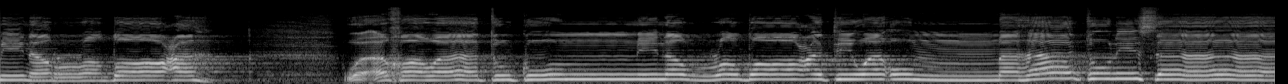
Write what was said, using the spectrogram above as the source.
من الرضاعة وأخواتكم من الرضاعة وأمهات نسائكم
